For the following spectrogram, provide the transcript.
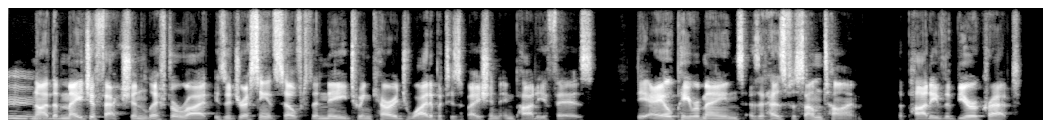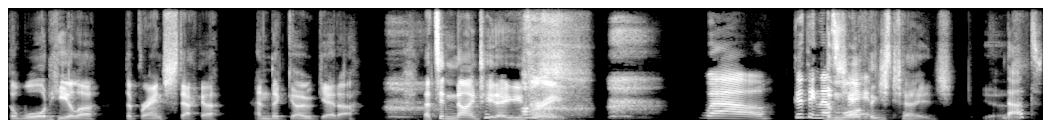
Mm. Neither major faction, left or right, is addressing itself to the need to encourage wider participation in party affairs. The ALP remains, as it has for some time, the party of the bureaucrat, the ward heeler, the branch stacker, and the go getter. That's in 1983. wow. Good thing that's the more changed. things change. Yes. That's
